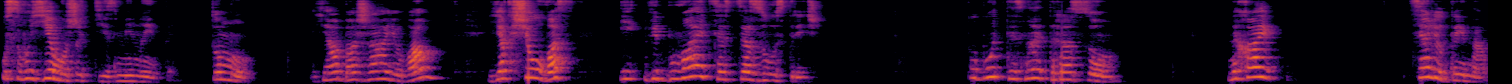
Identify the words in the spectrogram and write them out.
у своєму житті змінити. Тому я бажаю вам, якщо у вас і відбувається ця зустріч, побудьте, знаєте, разом. Нехай ця людина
